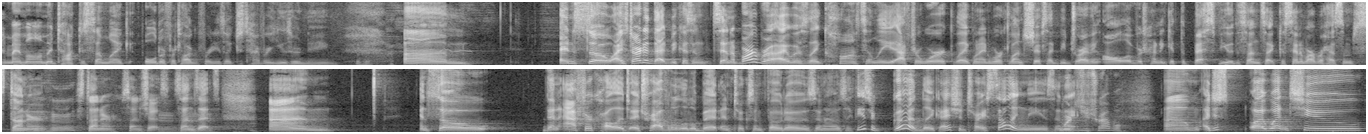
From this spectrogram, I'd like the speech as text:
And my mom had talked to some like older photographer, and he's like, just have her use her name. um, and so I started that because in Santa Barbara, I was like constantly after work, like when I'd work lunch shifts, I'd be driving all over trying to get the best view of the sunset because Santa Barbara has some stunner, stunner sunsets, sunsets. Um, and so then after college, I traveled a little bit and took some photos, and I was like, these are good. Like I should try selling these. And Where I- did you travel? um, I just I went to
